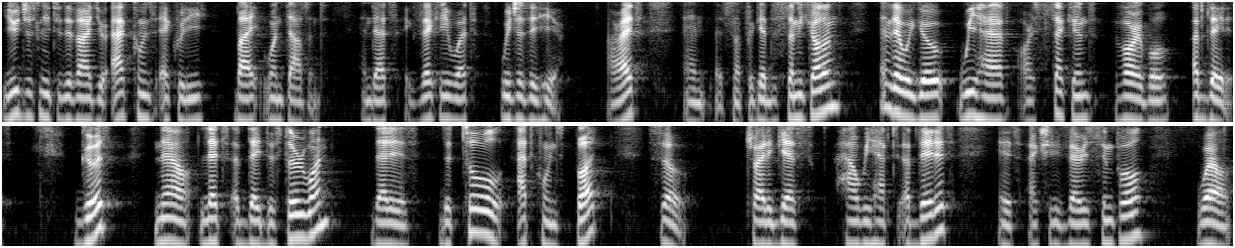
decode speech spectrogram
you just need to divide your altcoins equity by 1000. And that's exactly what we just did here. All right? And let's not forget the semicolon. And there we go. We have our second variable updated. Good. Now let's update the third one. That is the total altcoins bought. So try to guess how we have to update it. It's actually very simple. Well,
